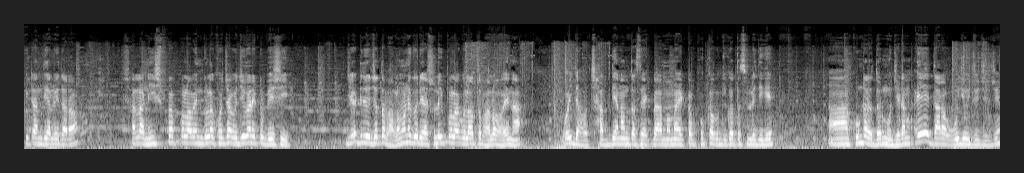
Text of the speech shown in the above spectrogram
পিটান দিয়া লই দাঁড়াও। শালা নিষ্পাপ পোলাবেনগুলো খোঁজাখুঁজি করে একটু বেশি। যেটি যত ভালো মনে করি আসলে পোলাগুলো অত ভালো হয় না। ওই দেখো ছাদ দিয়ে নামতেছে একটা মামা একটা ফুক্কাফুক্কি করতেছিল আহ, কোনটার ধর্ম? যেটা এ দাঁড়াও ওই যে ওই যে, যে,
